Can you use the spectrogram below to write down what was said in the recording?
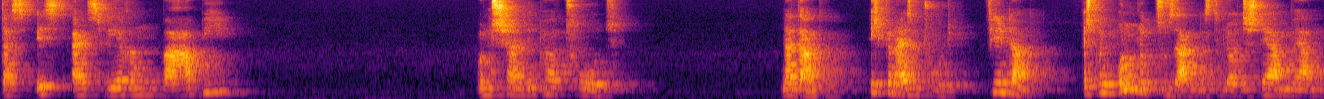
Das ist, als wären Barbie und Shalipa tot. Na danke. Ich bin also tot. Vielen Dank. Es bringt Unglück zu sagen, dass die Leute sterben werden.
